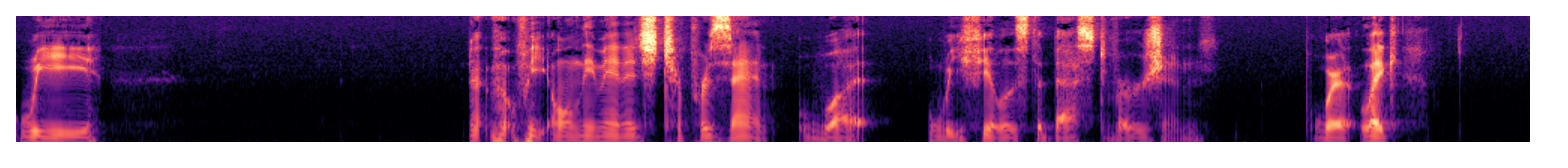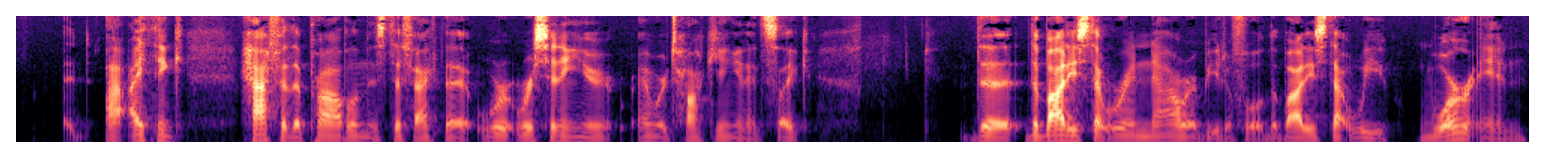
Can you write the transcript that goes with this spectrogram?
we we only manage to present what we feel is the best version. Where like I, I think half of the problem is the fact that we're we're sitting here and we're talking and it's like the the bodies that we're in now are beautiful. The bodies that we were in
